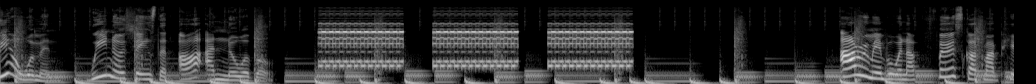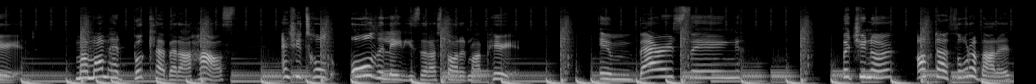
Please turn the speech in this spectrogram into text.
We are women. We know things that are unknowable. I remember when I first got my period. My mom had book club at our house, and she told all the ladies that I started my period. Embarrassing. But you know, after I thought about it,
